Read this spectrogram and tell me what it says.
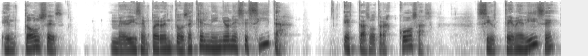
Entonces, me dicen, pero entonces que el niño necesita estas otras cosas. Si usted me dice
